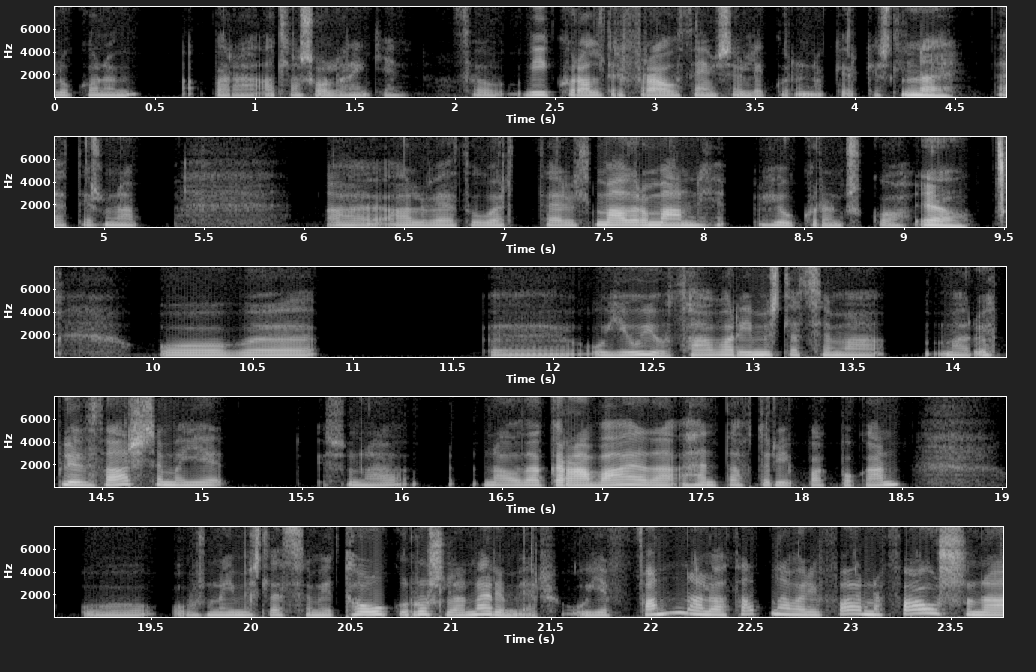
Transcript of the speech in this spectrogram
lúkonum bara allan sólarhengin þú víkur aldrei frá þeim sem liggur inn á gjörgjæslu Nei, þetta er svona uh, alveg þú ert, það er vilt maður og mann hjúkurinn sko. Já, og uh, og jújú, jú, það var ímislegt sem að maður upplifið þar sem að ég svona náði að grafa eða henda aftur í bakbókan og, og svona ímislegt sem ég tók rosalega næri mér. Og ég fann alveg að þarna var ég farin að fá svona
